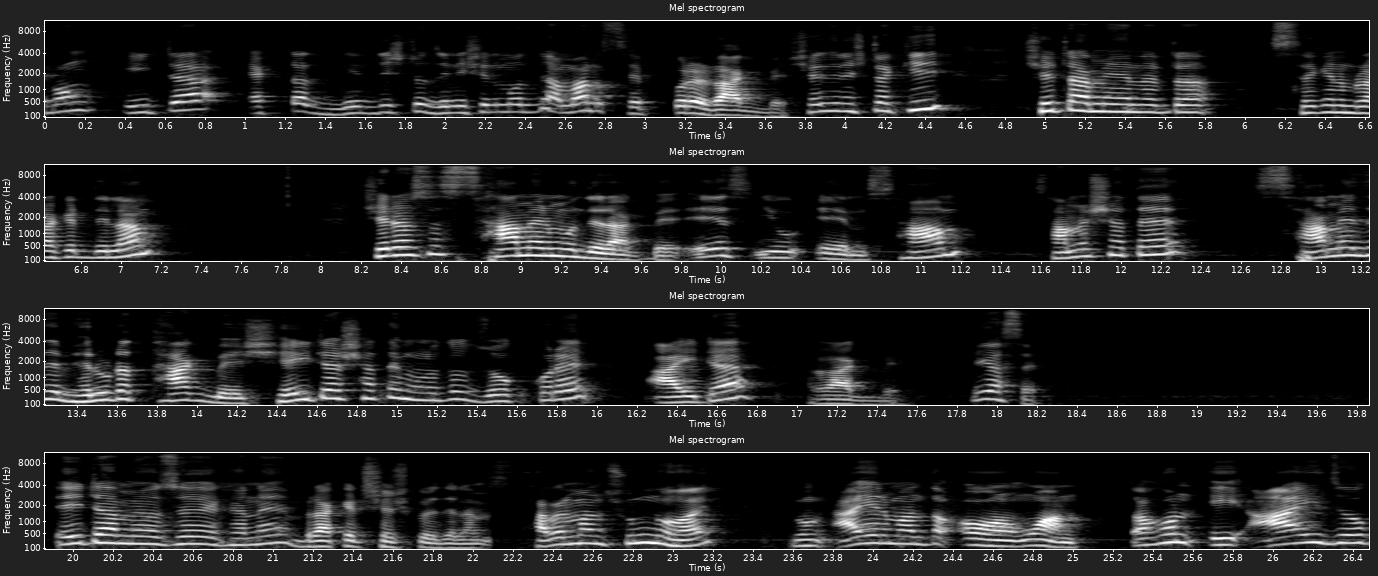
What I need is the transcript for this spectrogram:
এবং এইটা একটা নির্দিষ্ট জিনিসের মধ্যে আমার সেভ করে রাখবে। সেই জিনিসটা কি? সেটা আমি একটা সেকেন্ড ব্র্যাকেট দিলাম। সেটা হচ্ছে সামের মধ্যে রাখবে এস ইউ এম সাম। সামের সাথে সামে যে ভ্যালুটা থাকবে, সেইটার সাথে মূলত যোগ করে আইটা রাখবে, ঠিক আছে? এইটা আমি হচ্ছে এখানে ব্র্যাকেট শেষ করে দিলাম। সামের মান শূন্য হয় এবং আয়ের মান তো ওয়ান তখন এই আই যোগ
